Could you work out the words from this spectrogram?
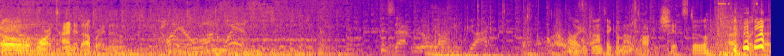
go. Romora tying it up right now. Player one wins. Is that really all you got? I like it. Dante come out talking shit still. I.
